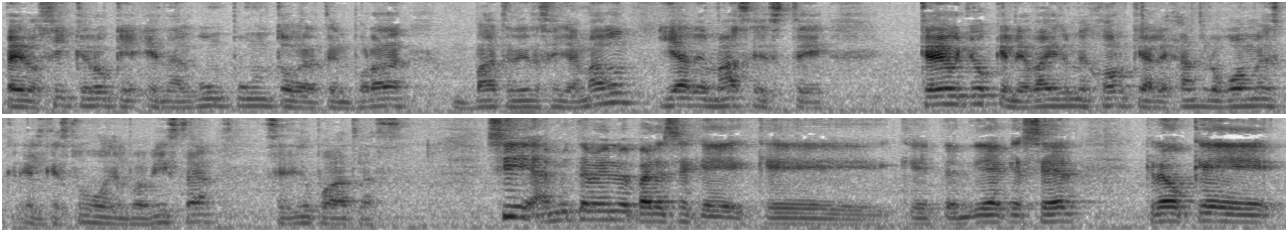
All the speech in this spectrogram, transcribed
pero sí creo que en algún punto de la temporada va a tener ese llamado y además este creo yo que le va a ir mejor que Alejandro Gómez, el que estuvo en el Boavista, cedido por Atlas. Sí, a mí también me parece que, que, tendría que ser. Creo que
